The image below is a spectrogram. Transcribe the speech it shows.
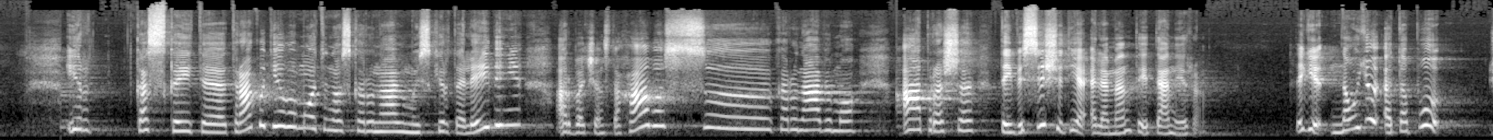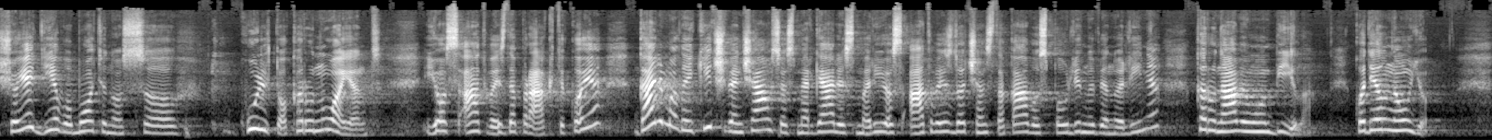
Ir kas skaitė Trakų Dievo motinos karūnavimui skirtą leidinį arba Čenstahavos e, karūnavimo aprašą, tai visi šitie elementai ten yra. Taigi, naujų etapų šioje Dievo motinos e, kulto karūnuojant jos atvaizdą praktikoje, galima laikyti švenčiausios mergelės Marijos atvaizdo Čenstakavos Paulinų vienuolinė karūnavimo bylą. Kodėl nauju?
